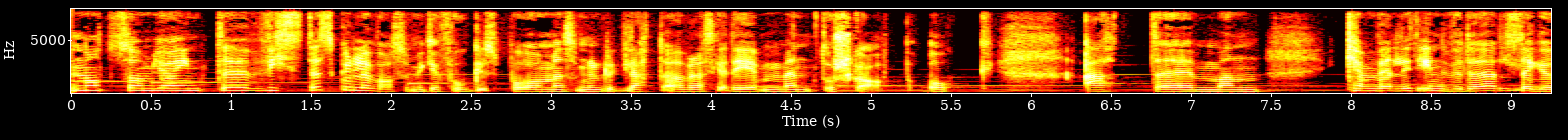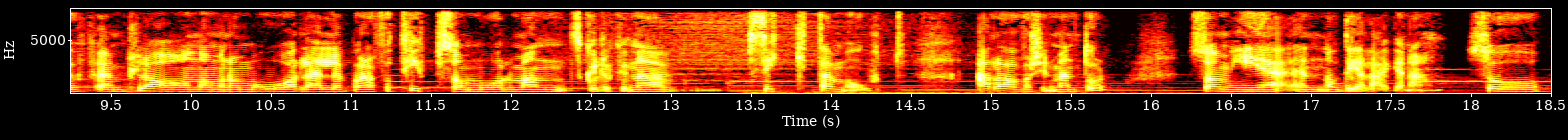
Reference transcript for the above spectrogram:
Något som jag inte visste skulle vara så mycket fokus på men som jag blev glatt överraskad är mentorskap och att eh, man kan väldigt individuellt lägga upp en plan om man har mål eller bara få tips om mål man skulle kunna sikta mot. Alla har varsin mentor som är en av delägarna. Så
